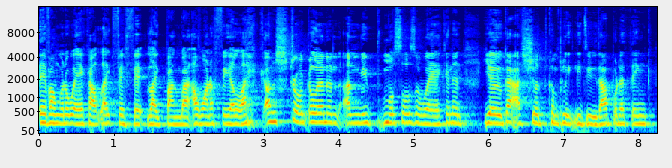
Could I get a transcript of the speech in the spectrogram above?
if I'm gonna work out like fit fit like bang bang, I want to feel like I'm struggling and and my muscles are working. And yoga, I should completely do that, but I think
